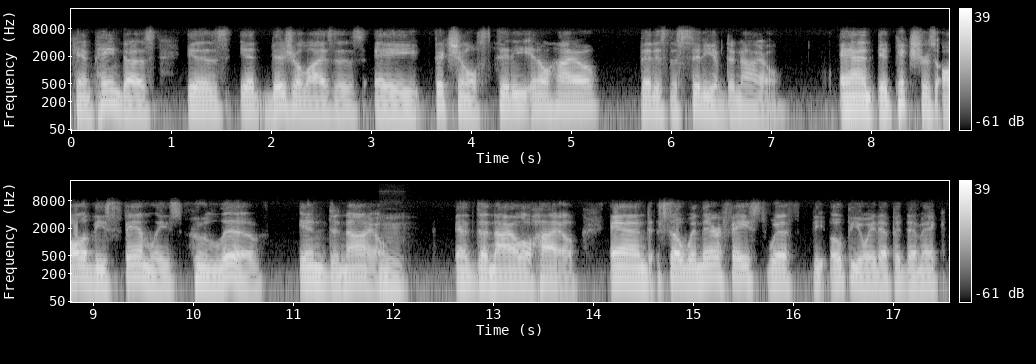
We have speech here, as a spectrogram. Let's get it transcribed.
campaign does is it visualizes a fictional city in Ohio that is the city of denial, and it pictures all of these families who live in denial, mm. in Denial, Ohio. And so when they're faced with the opioid epidemic,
